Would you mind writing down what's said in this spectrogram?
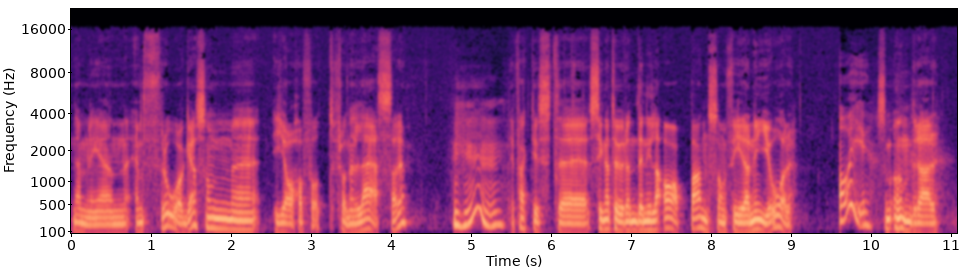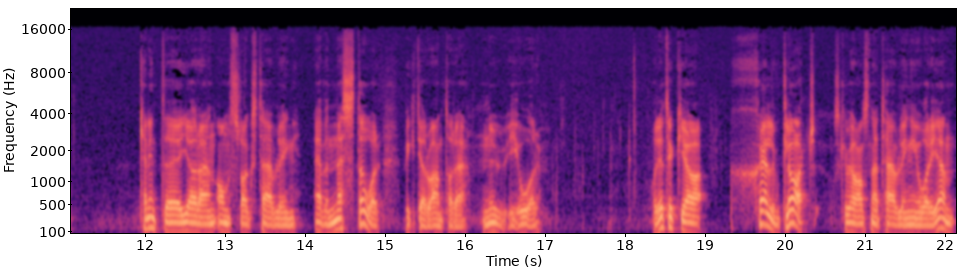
Nämligen en fråga som eh, jag har fått från en läsare. Mhm. Det är faktiskt eh, signaturen Den lilla apan som firar nyår. Oj, Som undrar kan inte göra en omslagstävling även nästa år? Vilket jag då antar är nu i år. Och det tycker jag självklart ska vi ha en sån här tävling i år igen.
